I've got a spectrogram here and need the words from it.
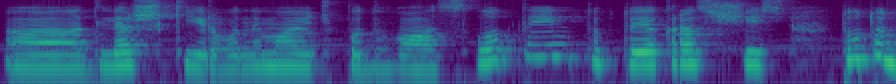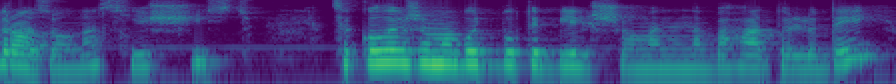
а, для шкір вони мають по два слоти, тобто якраз 6, тут одразу у нас є 6. Це коли вже, мабуть, буде більше у мене набагато людей.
